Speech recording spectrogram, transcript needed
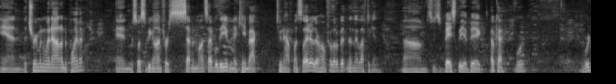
And the Truman went out on deployment and was supposed to be gone for seven months, I believe, and they came back two and a half months later. They're home for a little bit, and then they left again. Um, so it's basically a big okay. We're we're,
